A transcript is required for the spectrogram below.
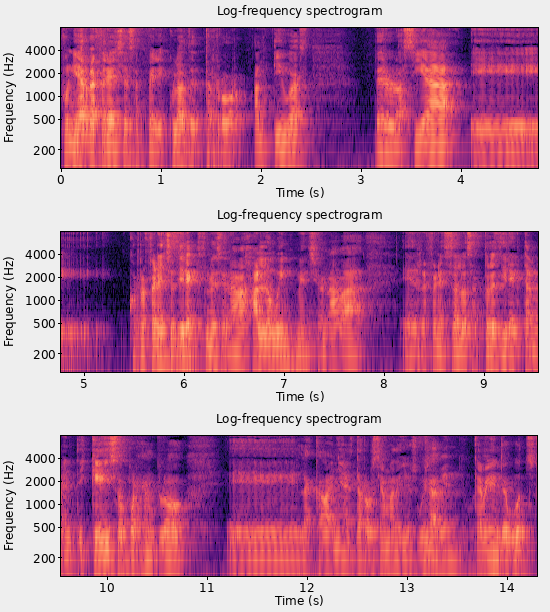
Ponía referencias a películas de terror antiguas, pero lo hacía eh, con referencias directas, mencionaba Halloween, mencionaba eh, referencias a los actores directamente. ¿Y qué hizo, por ejemplo, eh, La cabaña del terror, se llama de Josh Whedon? Cabin in the Woods.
